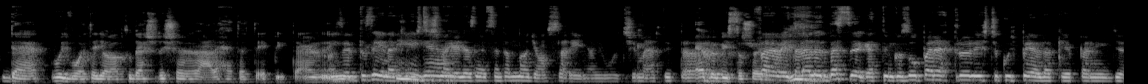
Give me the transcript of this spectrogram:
de hogy volt egy alaptudásod, és erre rá lehetett építeni. Azért az éneklést is megjegyezni, hogy szerintem nagyon szerény a Julcsi, mert itt Ebben biztos vagyok. felvétel előtt beszélgettünk az operettről, és csak úgy példaképpen így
